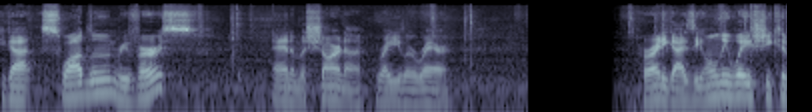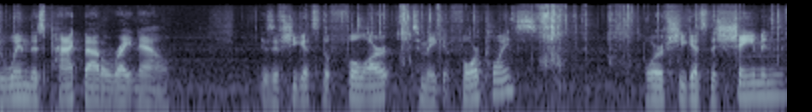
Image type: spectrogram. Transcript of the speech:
You got Swadloon, reverse, and a Musharna, regular rare. Alrighty, guys, the only way she could win this pack battle right now is if she gets the full art to make it four points, or if she gets the Shaymin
